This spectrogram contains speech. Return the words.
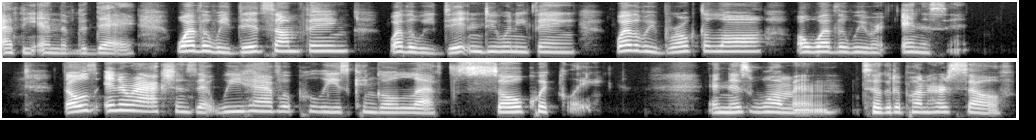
at the end of the day. Whether we did something, whether we didn't do anything, whether we broke the law, or whether we were innocent. Those interactions that we have with police can go left so quickly. And this woman took it upon herself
